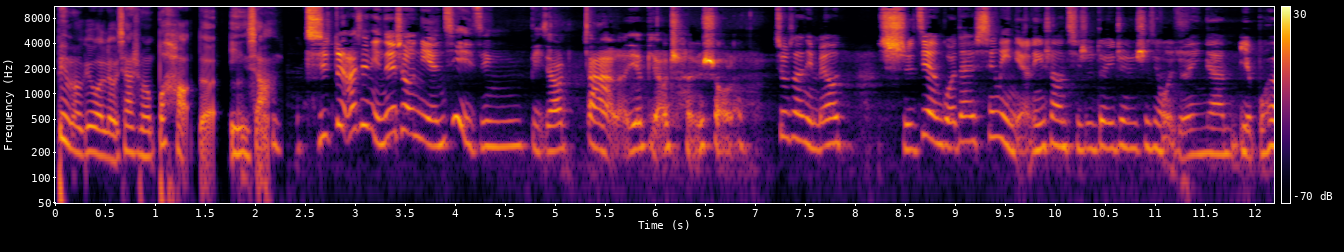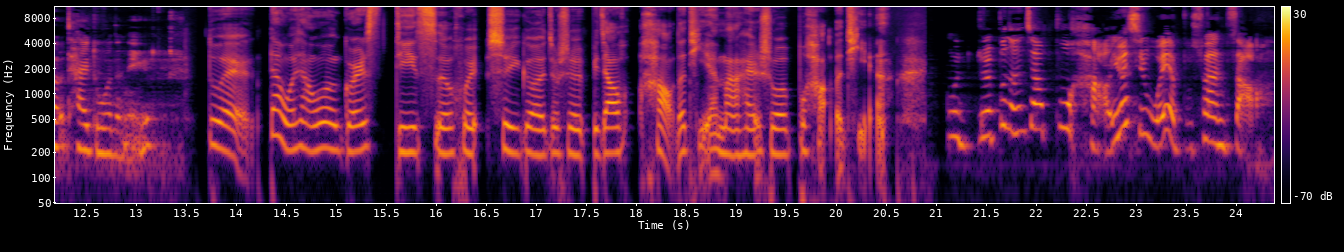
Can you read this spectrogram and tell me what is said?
并没有给我留下什么不好的印象。其实对，而且你那时候年纪已经比较大了，也比较成熟了。就算你没有实践过，但是心理年龄上，其实对于这件事情，我觉得应该也不会有太多的那个。对，但我想问问 Grace，第一次会是一个就是比较好的体验吗？还是说不好的体验？我觉得不能叫不好，因为其实我也不算早，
